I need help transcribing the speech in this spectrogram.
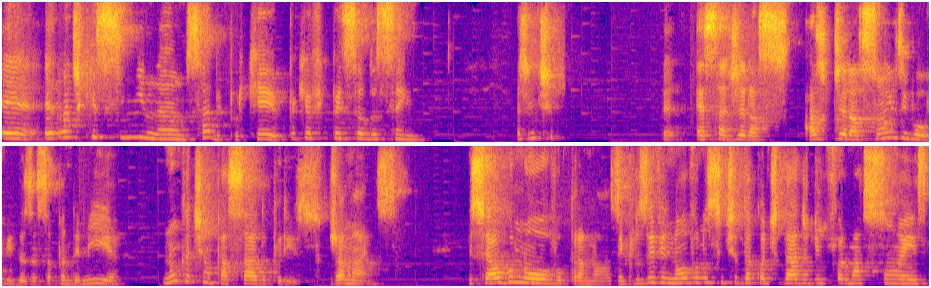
É, eu acho que sim e não, sabe por quê? Porque eu fico pensando assim, a gente é, essa geração, as gerações envolvidas nessa pandemia nunca tinham passado por isso, jamais. Isso é algo novo para nós, inclusive novo no sentido da quantidade de informações,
